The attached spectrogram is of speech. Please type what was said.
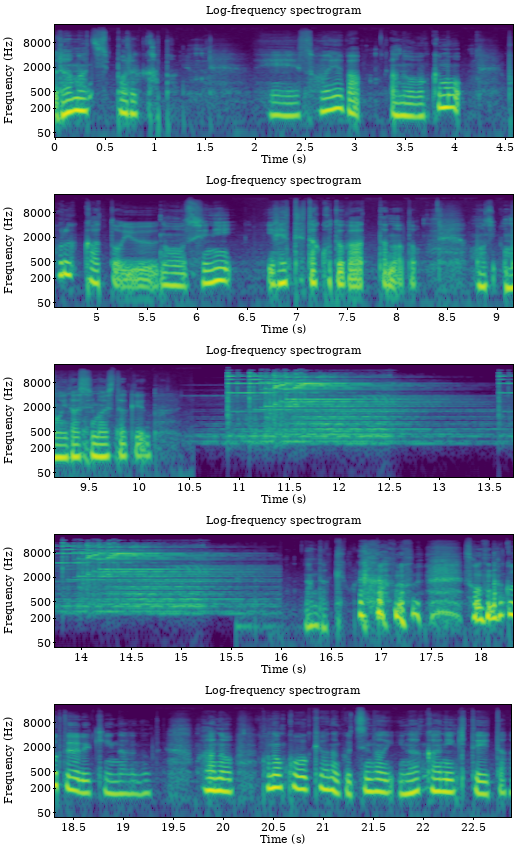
裏町ポルカと、えー、そういえばあの僕もポルカというのを詩に入れてたことがあったなと思い出しましたけどなんだっけこれ。あのそんなことより気になるのであのこの光景はうちの田舎に来ていた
